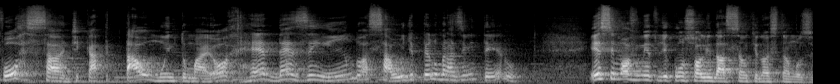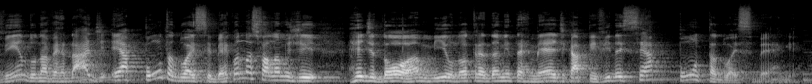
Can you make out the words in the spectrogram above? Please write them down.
força de capital muito maior, redesenhando a saúde pelo Brasil inteiro. Esse movimento de consolidação que nós estamos vendo, na verdade, é a ponta do iceberg. Quando nós falamos de Redidó, Amil, Notre Dame Intermédica, Apivida, isso é a ponta do iceberg.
